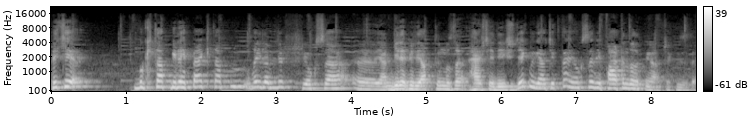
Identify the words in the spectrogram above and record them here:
Peki bu kitap bir rehber kitap mı sayılabilir? Yoksa e, yani birebir yaptığımızda her şey değişecek mi gerçekten? Yoksa bir farkındalık mı yapacak bizde?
